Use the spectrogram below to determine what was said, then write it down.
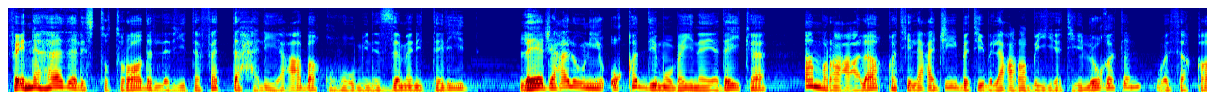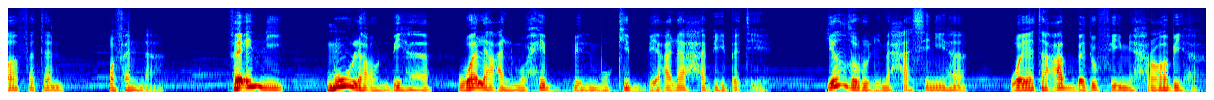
فإن هذا الاستطراد الذي تفتح لي عبقه من الزمن التليد ليجعلني أقدم بين يديك أمر علاقة العجيبة بالعربية لغة وثقافة وفنا. فإني مولع بها ولع المحب المكب على حبيبته. ينظر لمحاسنها ويتعبد في محرابها.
